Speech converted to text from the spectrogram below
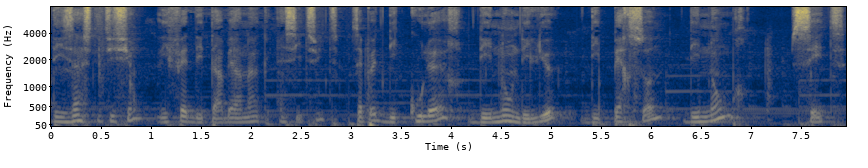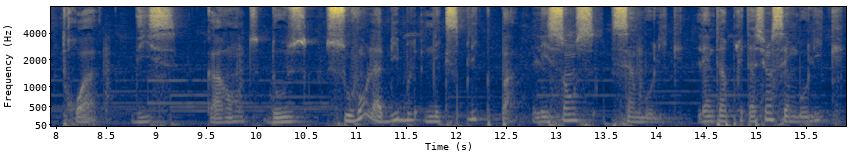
des institutions, les fêtes des tabernacles, ainsi de suite. Ça peut être des couleurs, des noms des lieux, des personnes, des nombres? 7, 3, 10, 40, 12. Souvent, la Bible n'explique pas l'essence symbolique. L'interprétation symbolique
